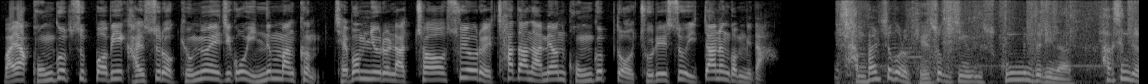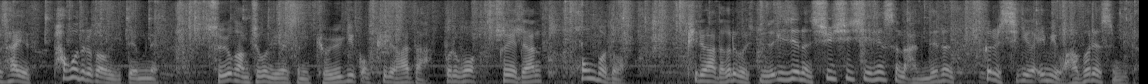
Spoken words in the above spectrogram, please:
마약 공급 수법이 갈수록 교묘해지고 있는 만큼 재범률을 낮춰 수요를 차단하면 공급도 줄일 수 있다는 겁니다. 산발적으로 계속 지금 국민들이나 학생들 사이에 파고 들어가고 있기 때문에 수요 감축을 위해서는 교육이 꼭 필요하다. 그리고 그에 대한 홍보도 필요하다. 그리고 이제는 쉬쉬쉬 해서는 안 되는 그런 시기가 이미 와버렸습니다.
